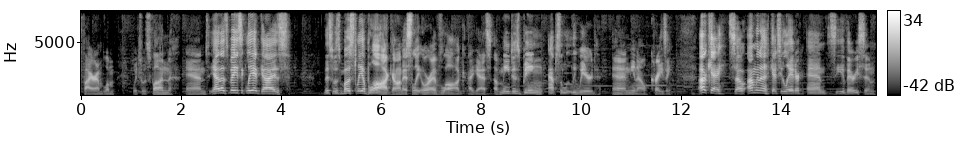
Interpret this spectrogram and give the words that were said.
Fire Emblem which was fun. And yeah, that's basically it, guys. This was mostly a blog, honestly, or a vlog, I guess, of me just being absolutely weird and, you know, crazy. Okay, so I'm gonna catch you later and see you very soon.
